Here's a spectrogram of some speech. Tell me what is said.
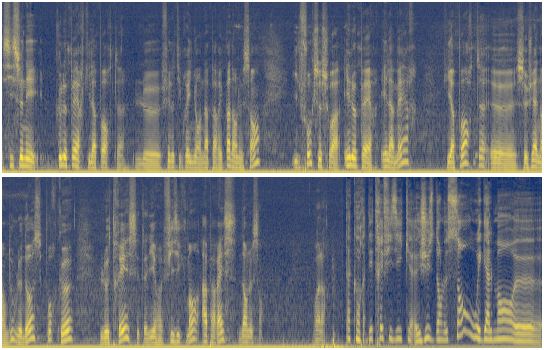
si ce n'est que le père qui l'apporte, le phénotype réunion n'apparaît pas dans le sang, il faut que ce soit et le père et la mère qui apportent euh, ce gène en double dose pour que le trait, c'est-à-dire physiquement, apparaisse dans le sang. Voilà. D'accord. Des traits physiques euh, juste dans le sang ou également euh,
